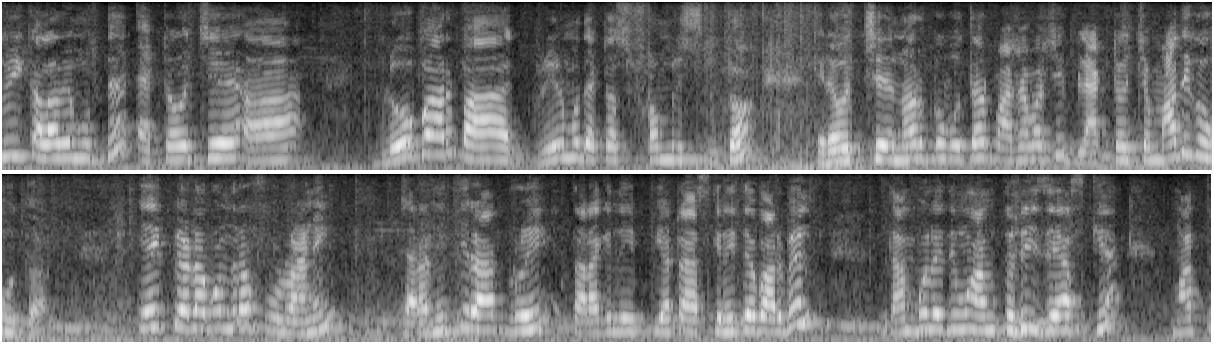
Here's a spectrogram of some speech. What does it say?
দুই কালারের মধ্যে। একটা হচ্ছে ব্লোবার বা গ্রের মধ্যে একটা সম্মিশ্রিত এটা হচ্ছে নর কবুতর, পাশাপাশি ব্ল্যাকটা হচ্ছে মাদি কবুতর। এই পেয়াটা বন্ধুরা ফুল রানিং যারা নিতে আগ্রহী, তারা কিন্তু এই পেয়াটা আজকে নিতে পারবেন। দাম বলে দিব, আমি তো নিজে আজকে মাত্র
